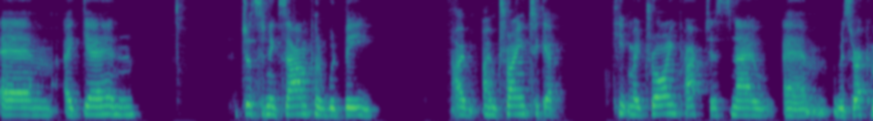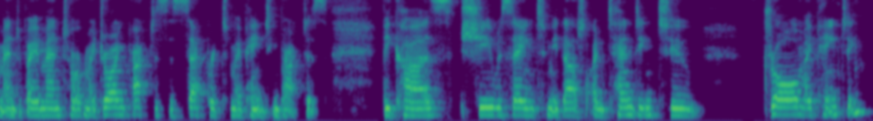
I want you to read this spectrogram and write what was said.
Um, again, just an example would be I'm, I'm trying to get keep my drawing practice now. Um, was recommended by a mentor. My drawing practice is separate to my painting practice because she was saying to me that I'm tending to draw my painting.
